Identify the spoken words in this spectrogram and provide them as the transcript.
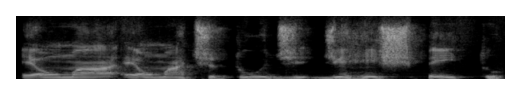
É uma, é uma atitude de respeito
